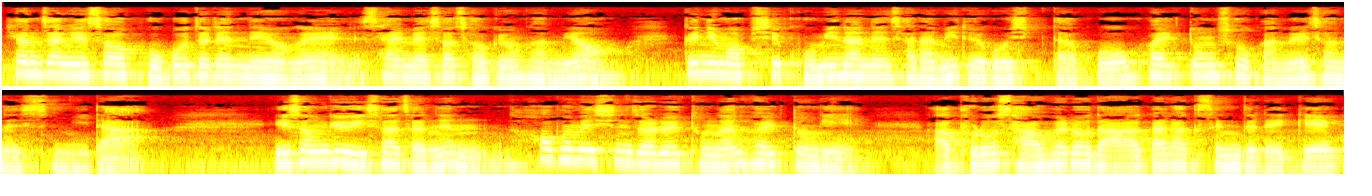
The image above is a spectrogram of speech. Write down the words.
현장에서 보고 들은 내용을 삶에서 적용하며 끊임없이 고민하는 사람이 되고 싶다고 활동 소감을 전했습니다. 이성규 이사장은 허브 메신저를 통한 활동이 앞으로 사회로 나아갈 학생들에게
